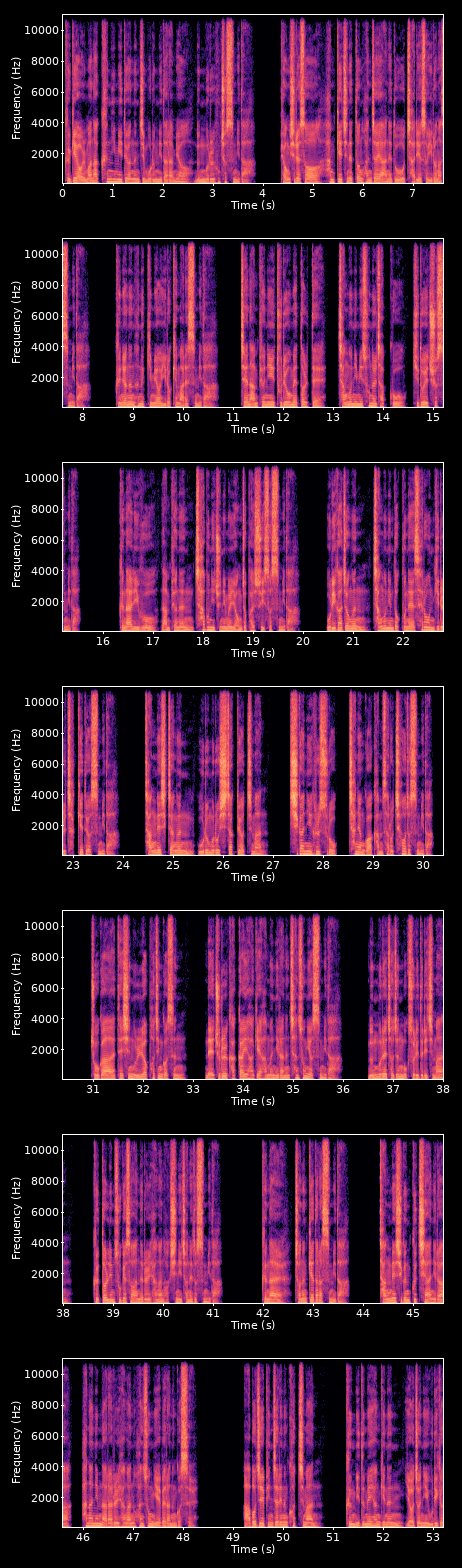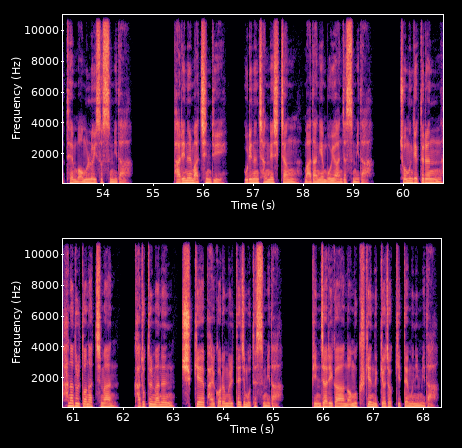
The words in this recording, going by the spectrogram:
그게 얼마나 큰 힘이 되었는지 모릅니다라며 눈물을 훔쳤습니다. 병실에서 함께 지냈던 환자의 아내도 자리에서 일어났습니다. 그녀는 흐느끼며 이렇게 말했습니다. 제 남편이 두려움에 떨 때 장로님이 손을 잡고 기도해 주셨습니다. 그날 이후 남편은 차분히 주님을 영접할 수 있었습니다. 우리 가정은 장로님 덕분에 새로운 길을 찾게 되었습니다. 장례식장은 울음으로 시작되었지만 시간이 흐를수록 찬양과 감사로 채워졌습니다. 조가 대신 울려 퍼진 것은 내 주를 가까이 하게 함은이라는 찬송이었습니다. 눈물에 젖은 목소리들이지만 그 떨림 속에서 하늘을 향한 확신이 전해졌습니다. 그날 저는 깨달았습니다. 장례식은 끝이 아니라 하나님 나라를 향한 환송 예배라는 것을. 아버지의 빈자리는 컸지만 그 믿음의 향기는 여전히 우리 곁에 머물러 있었습니다. 발인을 마친 뒤 우리는 장례식장 마당에 모여 앉았습니다. 조문객들은 하나둘 떠났지만 가족들만은 쉽게 발걸음을 떼지 못했습니다. 빈자리가 너무 크게 느껴졌기 때문입니다.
